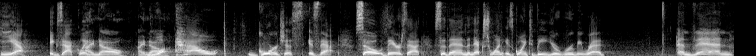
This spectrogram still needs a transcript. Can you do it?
Yeah, exactly. I know. I know. Wha- how gorgeous is that? So there's that. So then the next one is going to be your ruby red. And then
